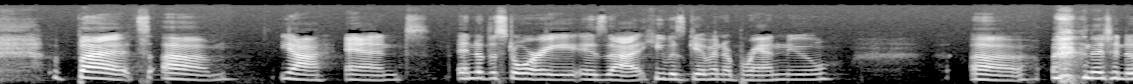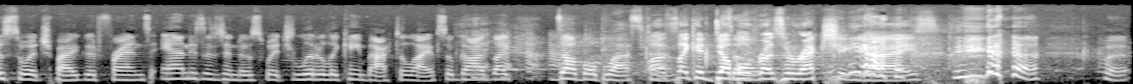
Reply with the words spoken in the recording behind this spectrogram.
but, um, yeah. And end of the story is that he was given a brand new uh, Nintendo Switch by good friends, and his Nintendo Switch literally came back to life. So God like double blessed him. Well, it's like a double So- resurrection, guys. But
